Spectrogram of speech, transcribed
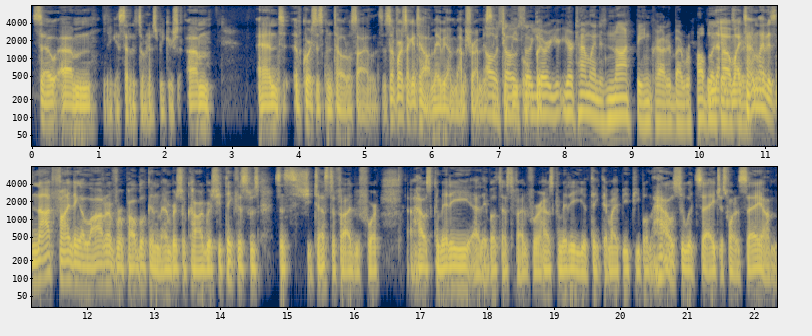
So um, I guess Senates don't have speakers. Um, and of course, it's been total silence. So far as I can tell, maybe I'm, I'm sure I'm missing oh, so, two people. So your your timeline is not being crowded by Republicans. No, my timeline is not finding a lot of Republican members of Congress. You think this was since she testified before a House committee? Uh, they both testified before a House committee. You'd think there might be people in the House who would say, "Just want to say, I'm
